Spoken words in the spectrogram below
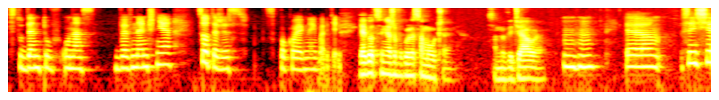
studentów u nas wewnętrznie, co też jest spoko jak najbardziej. Jak oceniasz w ogóle samo uczenie? Same wydziały? Mhm. Em, W sensie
